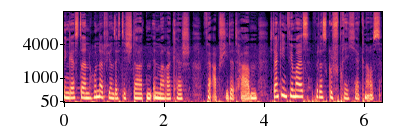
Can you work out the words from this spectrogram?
den gestern 164 Staaten in Marrakesch verabschiedet haben. Ich danke Ihnen vielmals für das Gespräch, Herr Knaus.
